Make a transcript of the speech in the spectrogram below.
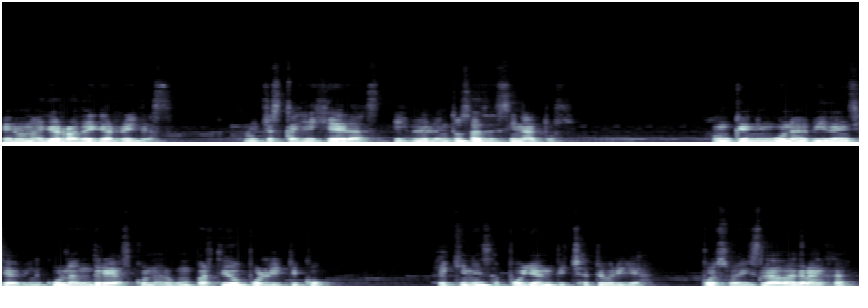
en una guerra de guerrillas, luchas callejeras y violentos asesinatos. Aunque ninguna evidencia vincula a Andreas con algún partido político, hay quienes apoyan dicha teoría, pues su aislada granja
